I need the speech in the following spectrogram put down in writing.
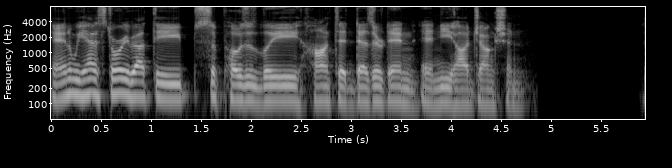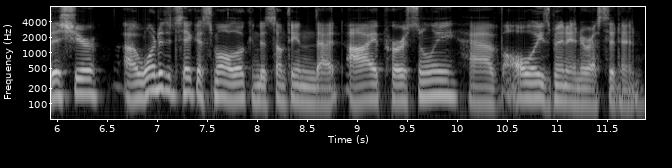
And we had a story about the supposedly haunted Desert Inn in Yeehaw Junction. This year, I wanted to take a small look into something that I personally have always been interested in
